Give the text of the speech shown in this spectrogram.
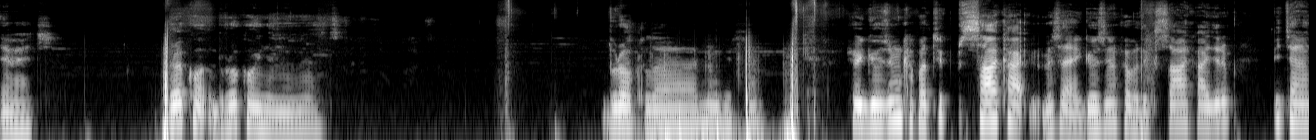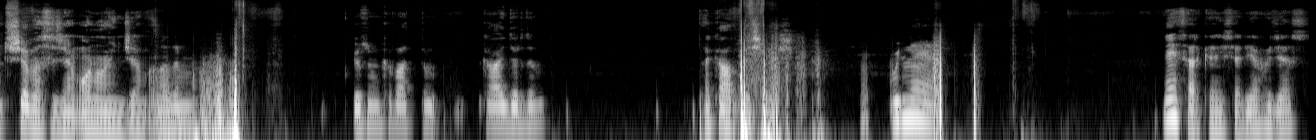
Evet. Brock, Brock oynamıyorum evet. Brock'la ne girsem? Şöyle gözümü kapatıp sağ kay mesela gözümü kapatıp sağa kaydırıp bir tane tuşa basacağım onu oynayacağım anladın mı? Gözümü kapattım kaydırdım. 5 5. Bu ne? Neyse arkadaşlar yapacağız.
